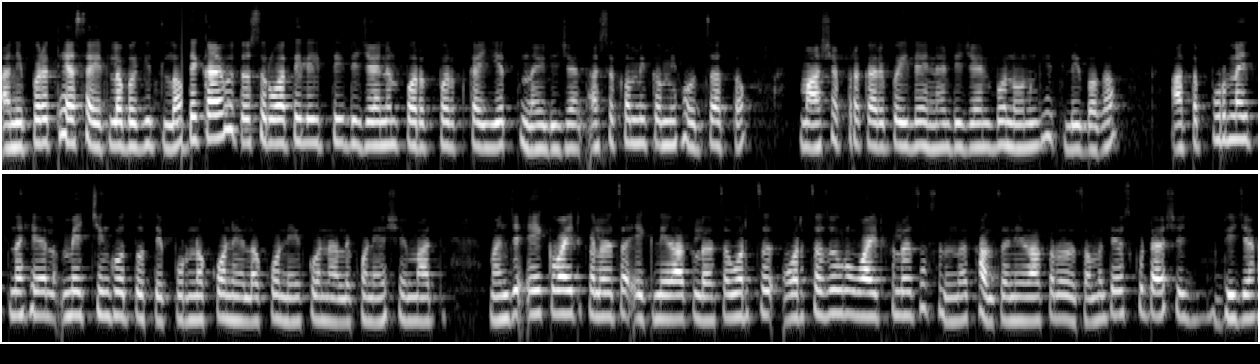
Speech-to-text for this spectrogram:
आणि परत ह्या साईडला बघितलं. ते काय होतं सुरुवातीला इथे डिझाईन परत परत काही येत नाही डिझाईन असं कमी कमी होत जातं. मग अशा प्रकारे पहिले ना डिझाईन बनवून घेतली बघा. आता पूर्ण इथनं हे मॅचिंग होत होते. पूर्ण कोण्याला कोणे कोणाला कोणे असे माती. म्हणजे एक व्हाईट कलरचा एक निळा कलरचा वरचा वरचा जो व्हाईट कलरचा असेल ना खालचा निळा कलरचा मग त्यावेळेस कुठे असे डिझाईन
